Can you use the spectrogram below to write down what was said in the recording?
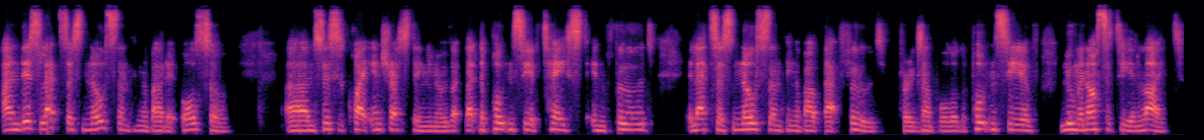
and this lets us know something about it also. Um, so this is quite interesting, you know, that, like the potency of taste in food, it lets us know something about that food, for example, or the potency of luminosity in light,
